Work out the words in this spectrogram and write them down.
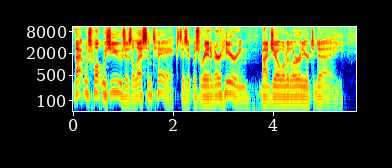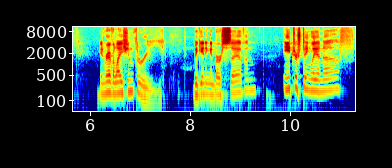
That was what was used as a lesson text as it was read in our hearing by Joe a little earlier today. In Revelation 3, beginning in verse 7, interestingly enough,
